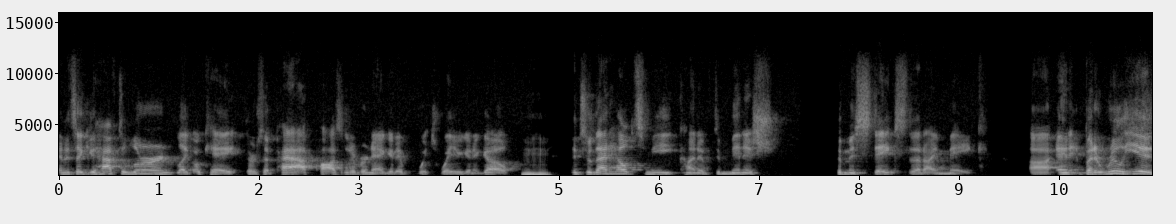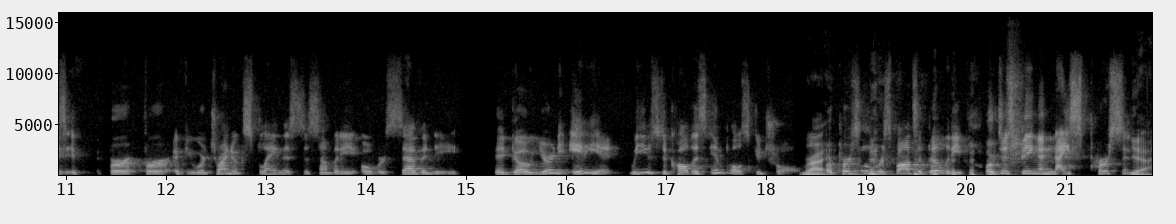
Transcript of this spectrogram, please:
and it's like you have to learn. Like, okay, there's a path, positive or negative, which way you're going to go, Mhm. and so that helps me kind of diminish the mistakes that I make. Uh, and but it really is if for for if you were trying to explain this to somebody over seventy. They'd go, "You're an idiot. We used to call this impulse control, Right. or personal responsibility, or just being a nice person." Yeah.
